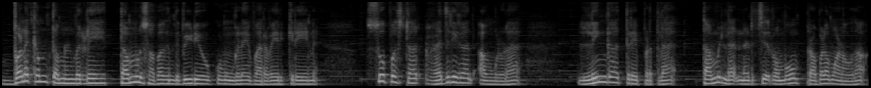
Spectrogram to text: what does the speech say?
வணக்கம் தமிழ் நண்பர்களே தமிழ் சபா இந்த வீடியோவுக்கு உங்களை வரவேற்கிறேன். சூப்பர் ஸ்டார் ரஜினிகாந்த் அவங்களோட லிங்கா திரைப்படத்தில் தமிழில் நடித்து ரொம்பவும் பிரபலமானவங்க தான்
